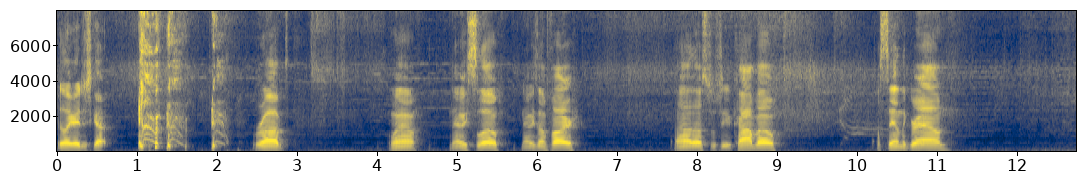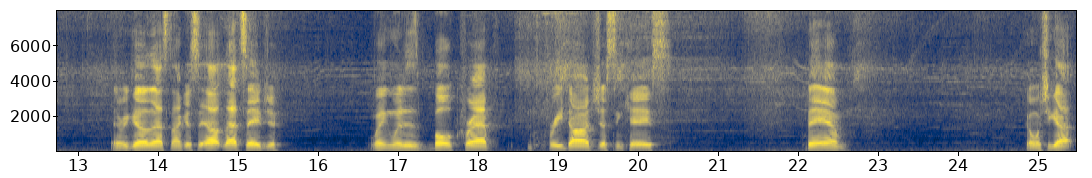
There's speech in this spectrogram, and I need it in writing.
feel like I just got robbed. Wow. Now he's slow. Now he's on fire. Uh, that was supposed to be a combo. I'll stay on the ground. There we go. That's not going to say. Oh, that saved you. Wing with his bull crap. Free dodge just in case. Bam. Go, what you got?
